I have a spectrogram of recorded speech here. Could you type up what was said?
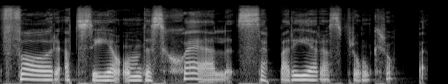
för att se om dess själ separeras från kroppen.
